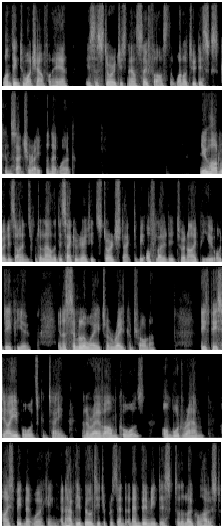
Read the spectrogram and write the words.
One thing to watch out for here is the storage is now so fast that one or two disks can saturate the network. New hardware designs would allow the disaggregated storage stack to be offloaded to an IPU or DPU in a similar way to a RAID controller. These PCIe boards contain an array of ARM cores, onboard RAM, high-speed networking, and have the ability to present an NVMe disk to the local host.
